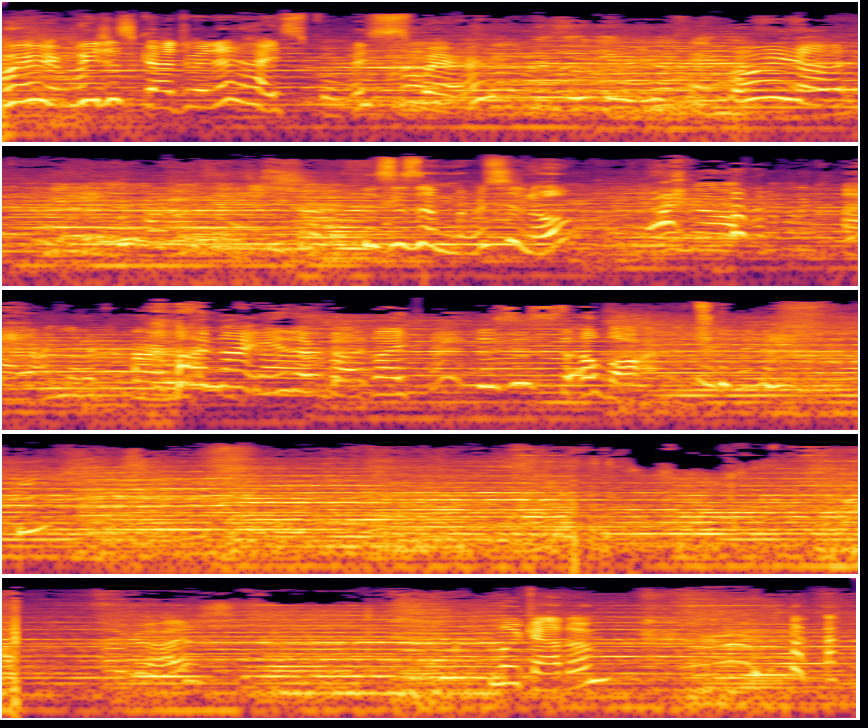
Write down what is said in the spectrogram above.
We're, we just graduated high school, I swear. Oh my god. This is emotional. I know, I don't want to cry. I'm not a cry. I'm not either, but like, this is a lot. oh gosh. Look at him.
